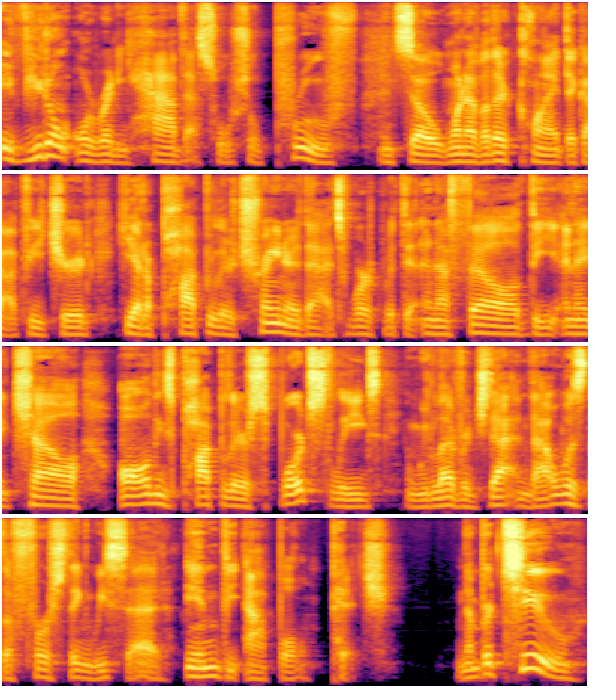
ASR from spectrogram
if you don't already have that social proof. And so one of other client that got featured, he had a popular trainer that's worked with the NFL, the NHL, all these popular sports leagues, and we leveraged that. And that was the first thing we said in the Apple pitch. Number two,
